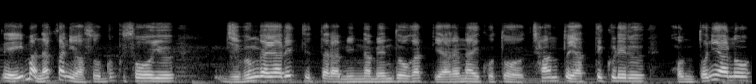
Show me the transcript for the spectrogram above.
で今中にはすごくそういう自分がやれって言ったらみんな面倒がってやらないことをちゃんとやってくれる本当にあの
